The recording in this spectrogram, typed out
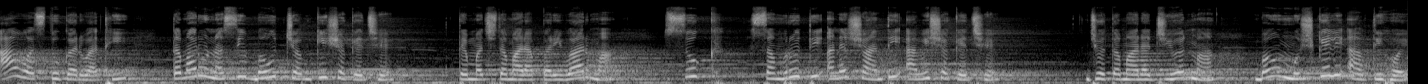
આ વસ્તુ કરવાથી તમારું નસીબ બહુ ચમકી શકે છે, તેમજ તમારા પરિવારમાં સુખ, સમૃદ્ધિ અને શાંતિ આવી શકે છે. જો તમારા જીવનમાં બહુ મુશ્કેલી આવતી હોય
